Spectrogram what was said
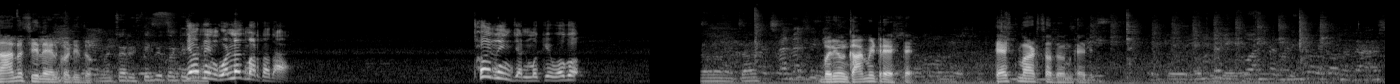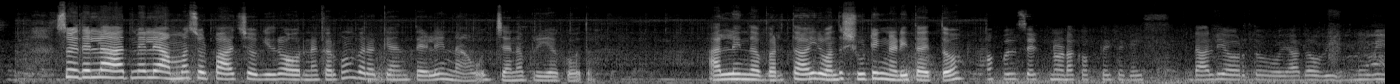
ನಾನು ಶೀಲ ಹೇಳ್ಕೊಟ್ಟಿದ್ದು. ದೇವ್ರು ನಿನ್ಗೆ ಒಳ್ಳೇದು ಮಾಡ್ತದ? ನಿನ್ ಜನ್ಮಕ್ಕೆ ಹೋಗೋ. ಬರೀ ಒಂದು ಕಾಮಿಟ್ರಿ ಅಷ್ಟೇ. ಟೇಸ್ಟ್ ಮಾಡಿಸೋದು ಒಂದು ಕೈಲಿ. ಸೊ ಇದೆಲ್ಲ ಆದಮೇಲೆ ಅಮ್ಮ ಸ್ವಲ್ಪ ಆಚೆ ಹೋಗಿದ್ರು ಅವ್ರನ್ನ ಕರ್ಕೊಂಡು ಬರೋಕ್ಕೆ ಅಂತೇಳಿ ನಾವು ಜನಪ್ರಿಯಕ್ಕೆ ಹೋದು ಅಲ್ಲಿಂದ ಬರ್ತಾ ಇಲ್ಲಿ ಒಂದು ಶೂಟಿಂಗ್ ನಡೀತಾ ಇತ್ತು. ಫುಲ್ ಸೆಟ್ ನೋಡಕ್ ಹೋಗ್ತೈತೆ ಗೈಸ್ ಡಾಲಿ ಅವ್ರದ್ದು ಯಾವ್ದೋ ಮೂವಿ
